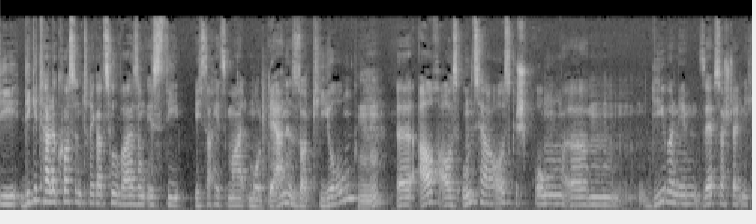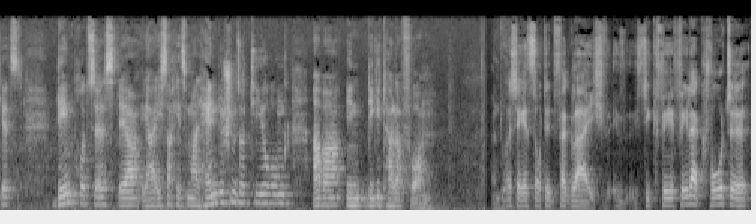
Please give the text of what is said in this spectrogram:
Die digitale Kostenträgerzuweisung ist die, ich sage jetzt mal, moderne Sortierung, mhm. äh, auch aus uns herausgesprungen. Ähm, die übernehmen selbstverständlich jetzt den Prozess der, ja, ich sage jetzt mal, händischen Sortierung, aber in digitaler Form. Du hast ja jetzt auch den Vergleich. Ist die Fehlerquote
